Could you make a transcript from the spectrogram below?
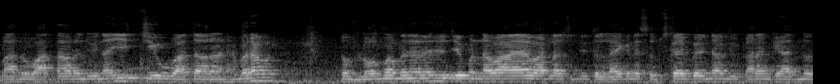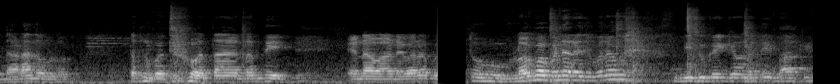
બહારનું વાતાવરણ જોઈને આવીએ ચેવું વાતાવરણ છે, બરાબર? તો વ્લોગમાં બના રહેજો. જે પણ નવા આવ્યા આટલા સુધી તો લાઈક અને સબસ્ક્રાઈબ કરી નાખજો કારણ કે આજનો દાડાનો વ્લોગ તમને બધું બતાવ્યો નથી એના માટે બરાબર? તો વ્લોગમાં બના રહેજો બરાબર? બીજું કંઈ કહેવું નથી બાકી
